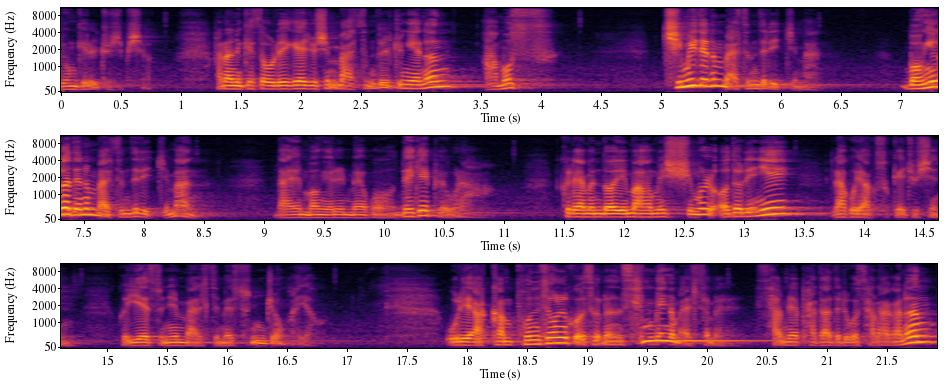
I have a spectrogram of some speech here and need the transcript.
용기를 주십시오. 하나님께서 우리에게 주신 말씀들 중에는 아모스 짐이 되는 말씀들이 있지만 멍에가 되는 말씀들이 있지만 나의 멍에를 메고 내게 배우라. 그러면 너희 마음의 쉼을 얻으리니 라고 약속해 주신 그 예수님 말씀에 순종하여 우리의 악한 본성을 거스르는 생명의 말씀을 삶에 받아들이고 살아가는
